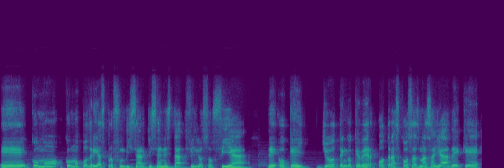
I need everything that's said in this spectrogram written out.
Eh, ¿cómo, ¿Cómo podrías profundizar quizá en esta filosofía de, ok, yo tengo que ver otras cosas más allá de que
